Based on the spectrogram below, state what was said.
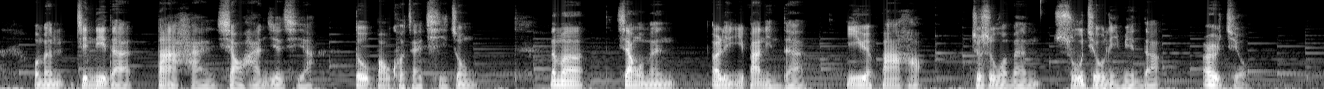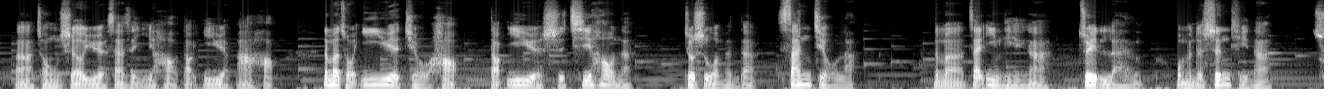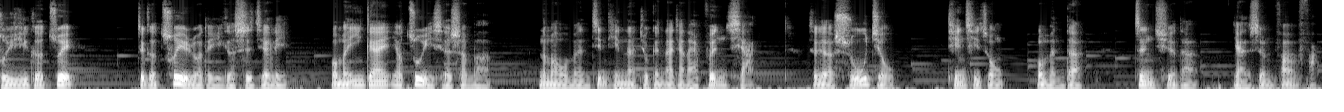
我们经历的大寒、小寒节气啊，都包括在其中。那么，像我们二零一八年的一月八号，就是我们数九里面的二九啊，从十二月三十一号到一月八号。那么，从一月九号到一月十七号呢，就是我们的三九了。那么，在一年啊。最冷，我们的身体呢，处于一个最这个脆弱的一个时间里，我们应该要注意些什么？那么我们今天呢，就跟大家来分享这个数九天气中我们的正确的养生方法。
